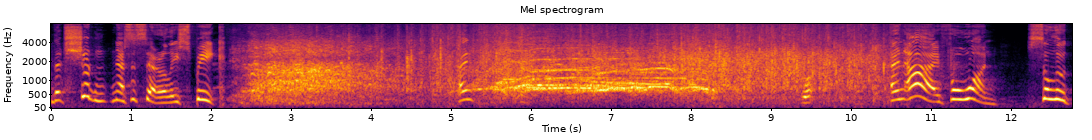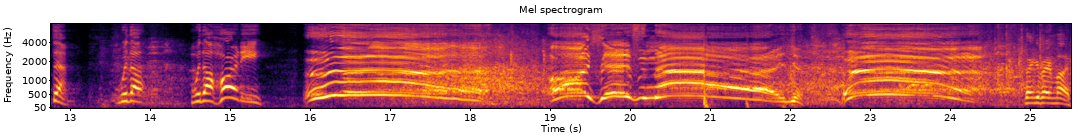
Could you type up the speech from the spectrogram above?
that shouldn't necessarily speak. and. Well, and I, for one, salute them with a with a hearty Aasif Man! Thank you very much,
